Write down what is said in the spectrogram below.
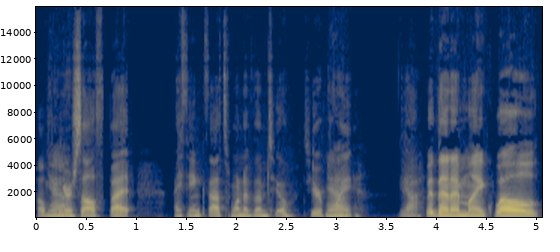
helping Yeah. yourself. But I think that's one of them too. To your Yeah. point. Yeah. but then i'm like well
